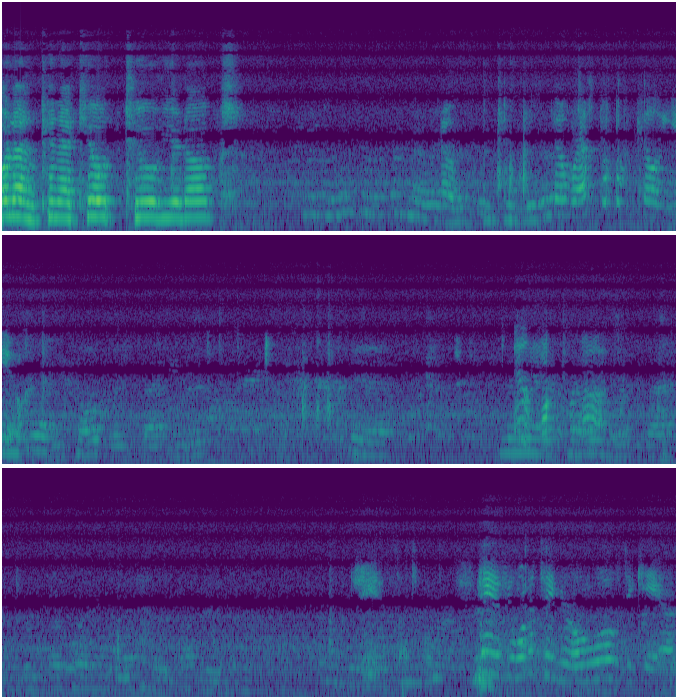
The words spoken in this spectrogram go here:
Hold on, can I kill two of your dogs? No. The rest of them kill you. Ew, fuck the dogs. Hey, if you want to tame your own wolves, you can.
